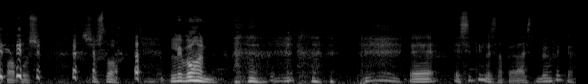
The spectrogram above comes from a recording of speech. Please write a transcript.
ο παππούς. Σωστό. Λοιπόν. Ε, εσύ τι λες, θα περάσει την Πενφύκα;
